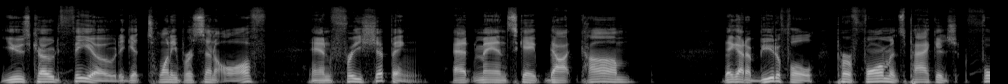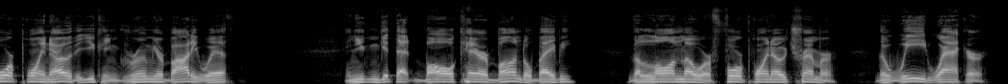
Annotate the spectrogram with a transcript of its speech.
Use code Theo to get 20% off and free shipping at manscaped.com. They got a beautiful performance package 4.0 that you can groom your body with. And you can get that ball care bundle, baby. The lawnmower 4.0 trimmer, the weed whacker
